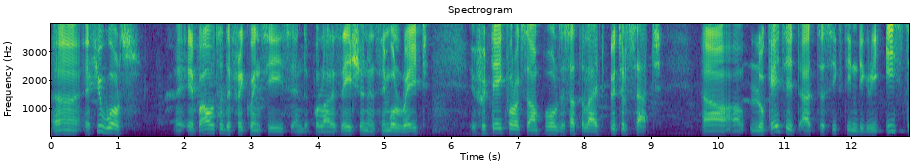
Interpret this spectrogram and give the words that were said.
Uh, a few words uh, about the frequencies and the polarization and symbol rate. If you take, for example, the satellite Eutelsat, uh, located at 16 degree east.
